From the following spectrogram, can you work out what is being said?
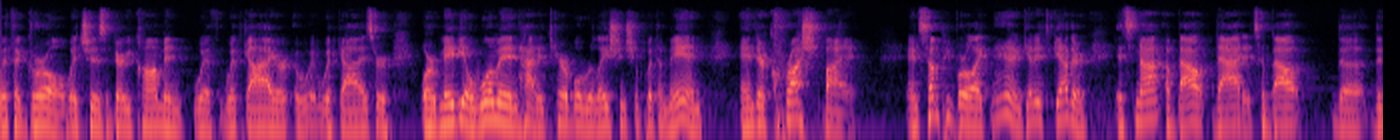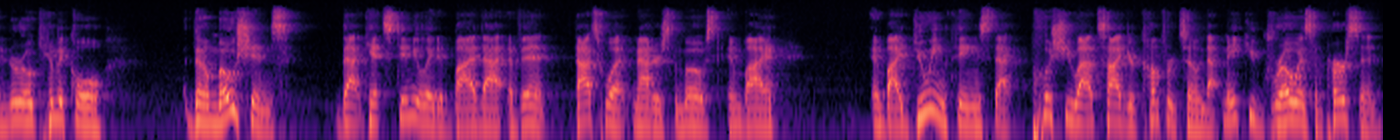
with a girl, which is very common with with guy or, with guys, or or maybe a woman had a terrible relationship with a man and they're crushed by it. And some people are like, "Man, get it together." It's not about that. It's about the the neurochemical, the emotions that get stimulated by that event. That's what matters the most. And by and by doing things that push you outside your comfort zone, that make you grow as a person,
